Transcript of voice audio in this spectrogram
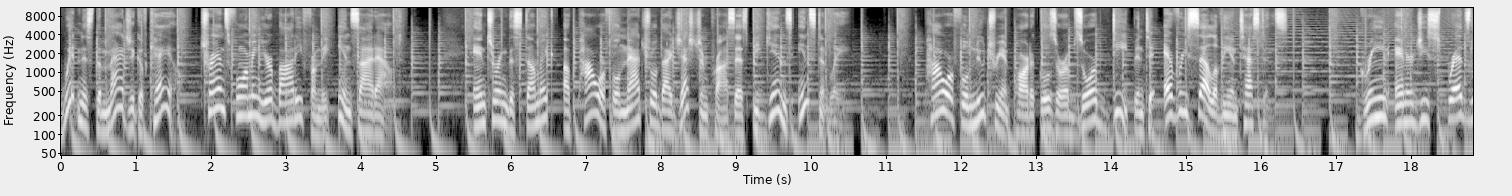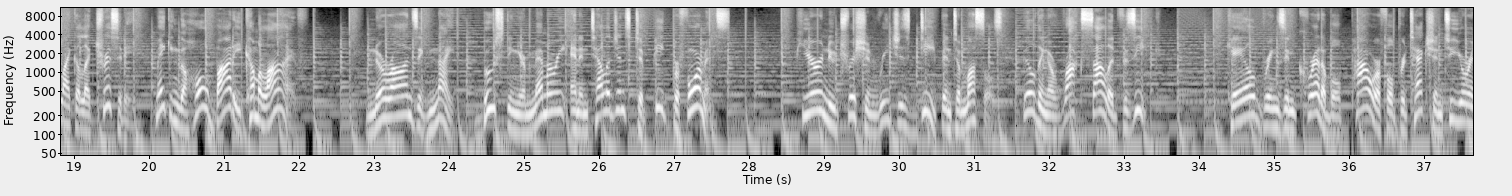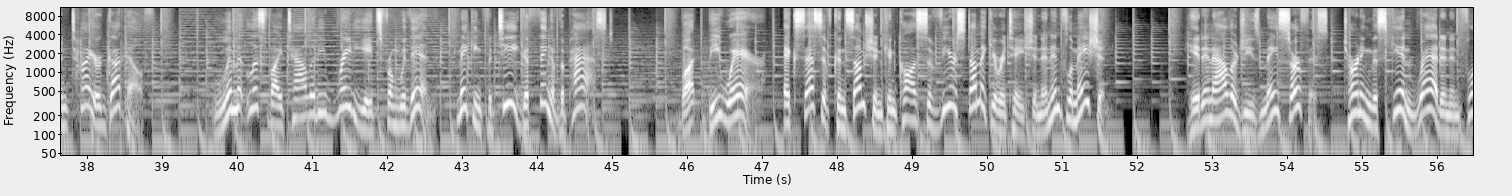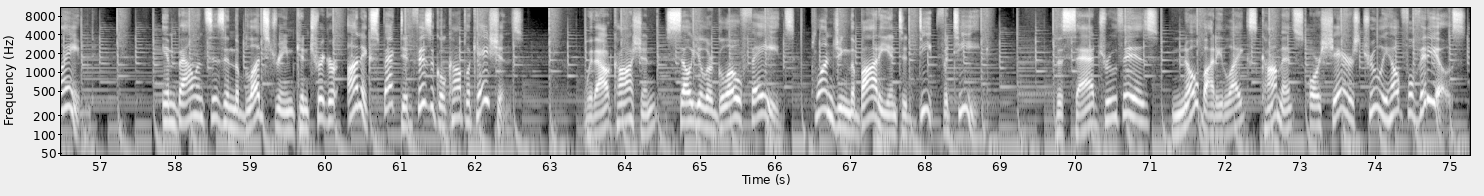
Witness the magic of kale, transforming your body from the inside out. Entering the stomach, a powerful natural digestion process begins instantly. Powerful nutrient particles are absorbed deep into every cell of the intestines. Green energy spreads like electricity, making the whole body come alive. Neurons ignite, boosting your memory and intelligence to peak performance. Pure nutrition reaches deep into muscles, building a rock-solid physique. Kale brings incredible, powerful protection to your entire gut health. Limitless vitality radiates from within, making fatigue a thing of the past. But beware, excessive consumption can cause severe stomach irritation and inflammation. Hidden allergies may surface, turning the skin red and inflamed. Imbalances in the bloodstream can trigger unexpected physical complications. Without caution, cellular glow fades, plunging the body into deep fatigue. The sad truth is, nobody likes, comments, or shares truly helpful videos.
